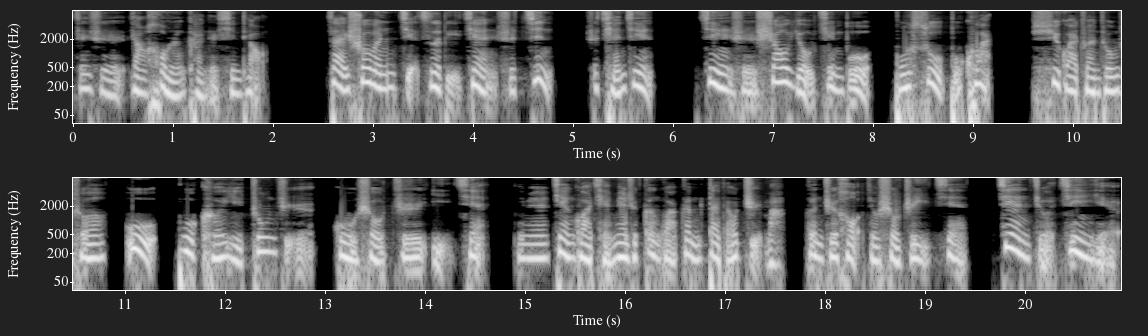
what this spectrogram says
真是让后人看着心跳。在《说文解字》里，见是进，是前进，进是稍有进步，不速不快。《续卦传》中说：“物不可以终止，故受之以见。”因为见卦前面是艮卦，艮代表止嘛，艮之后就受之以见。见者进也，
